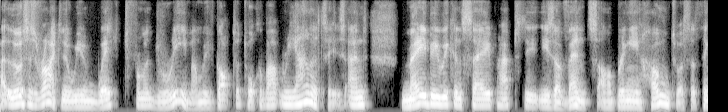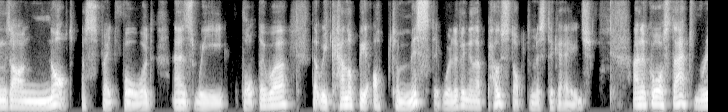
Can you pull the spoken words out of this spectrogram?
Uh, Lewis is right. You know, we waked from a dream and we've got to talk about realities. And maybe we can say perhaps the, these events are bringing home to us that things are not as straightforward as we thought they were, that we cannot be optimistic. We're living in a post optimistic age. And of course, that really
